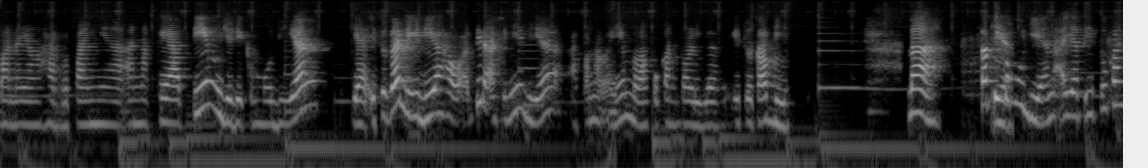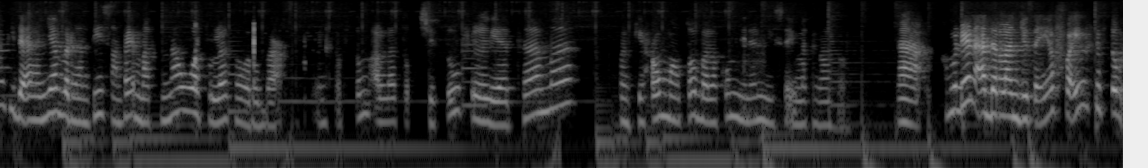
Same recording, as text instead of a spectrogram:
mana yang hartanya anak yatim. Jadi kemudian ya itu tadi dia khawatir akhirnya dia apa namanya melakukan poligami itu tadi. Nah, tapi yeah. kemudian ayat itu kan tidak hanya berhenti sampai matna wa thulatha wa ruba. In khiftum alla tuqsitu fil yatama fankihu ma balakum minan nisa'i matna Nah, kemudian ada lanjutannya fa in khiftum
